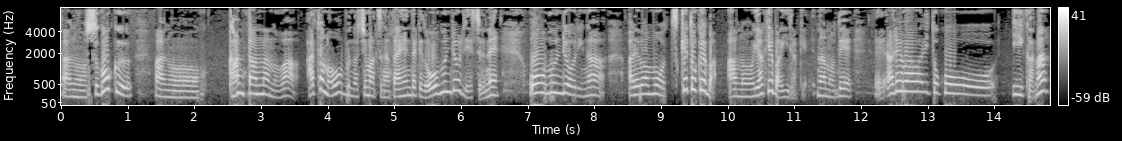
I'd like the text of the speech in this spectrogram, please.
あの、すごく、あの、簡単なのは、後のオーブンの始末が大変だけど、オーブン料理ですよね。オーブン料理が、あれはもうつけとけば、あの、焼けばいいだけ。なので、あれは割とこう、いいかな。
